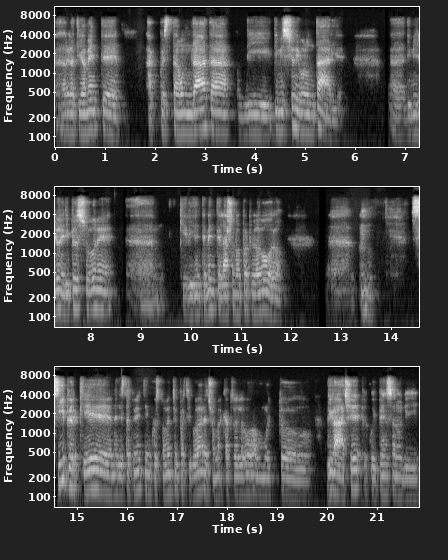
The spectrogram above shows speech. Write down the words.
eh, relativamente a questa ondata di dimissioni volontarie eh, di milioni di persone che evidentemente lasciano il proprio lavoro. Sì, perché negli Stati Uniti in questo momento in particolare c'è un mercato del lavoro molto vivace, per cui pensano di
